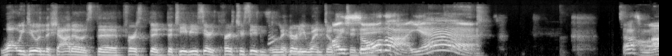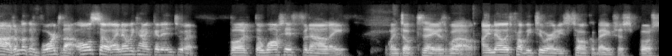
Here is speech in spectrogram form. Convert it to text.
what we do in the shadows, the first the, the TV series, the first two seasons literally went up. I today. saw that, yeah. That's mad. I'm looking forward to that. Also, I know we can't get into it, but the What If finale went up today as well. I know it's probably too early to talk about it, but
